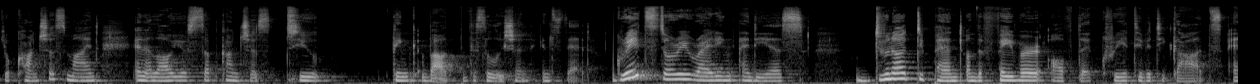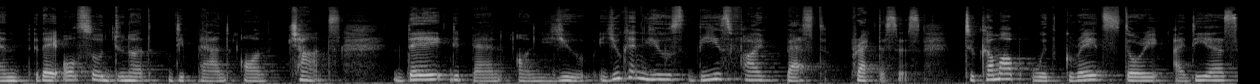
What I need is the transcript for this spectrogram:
your conscious mind, and allow your subconscious to think about the solution instead. Great story writing ideas do not depend on the favor of the creativity gods, and they also do not depend on chance. They depend on you. You can use these five best practices to come up with great story ideas,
